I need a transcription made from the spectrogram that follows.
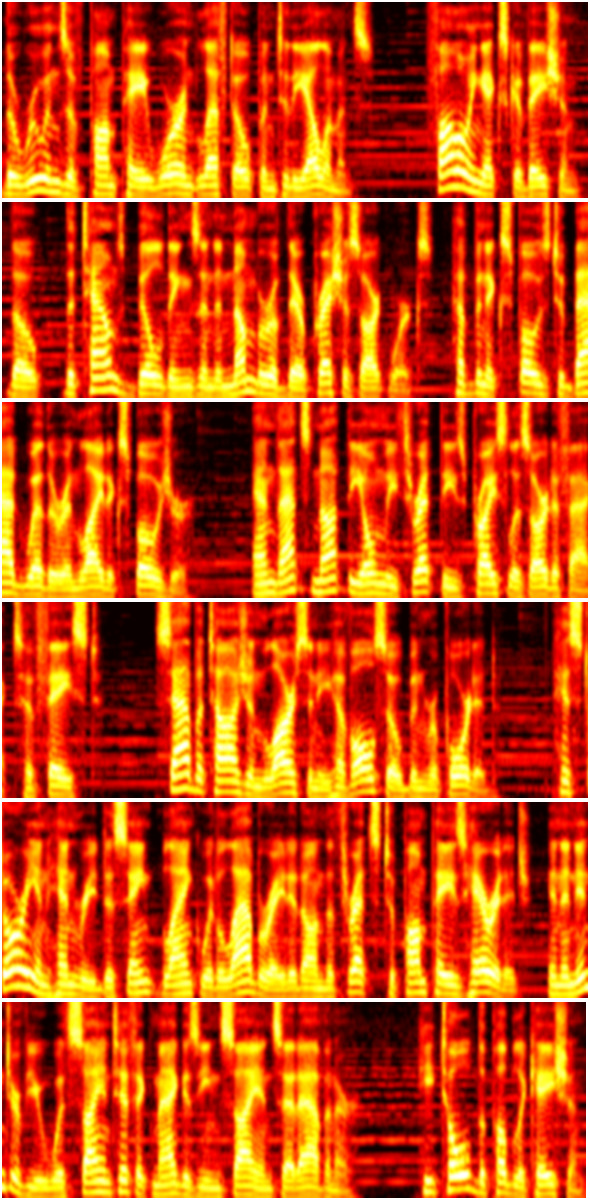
the ruins of Pompeii weren't left open to the elements. Following excavation, though, the town's buildings and a number of their precious artworks have been exposed to bad weather and light exposure. And that's not the only threat these priceless artifacts have faced. Sabotage and larceny have also been reported. Historian Henri de St. Blanquat elaborated on the threats to Pompeii's heritage in an interview with scientific magazine Sciences et Avenir. He told the publication,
